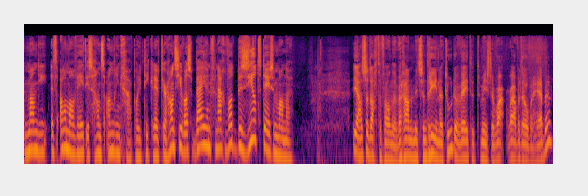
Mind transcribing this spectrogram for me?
Een man die het allemaal weet is Hans Andringa, politiek redacteur. Hans, je was bij hen vandaag. Wat bezielt deze mannen? Ja, ze dachten van, eh, we gaan er met z'n drieën naartoe. Dan weten we tenminste waar, waar we het over hebben.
